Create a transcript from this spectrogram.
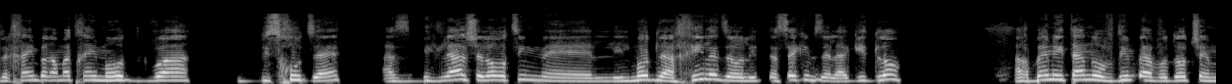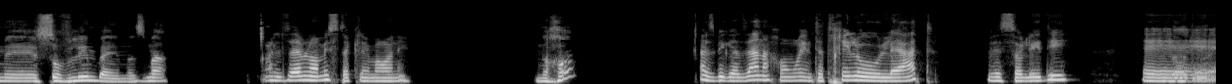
וחיים ברמת חיים מאוד גבוהה בזכות זה, אז בגלל שלא רוצים uh, ללמוד להכיל את זה או להתעסק עם זה, להגיד לא, הרבה מאיתנו עובדים בעבודות שהם uh, סובלים בהן, אז מה? על זה הם לא מסתכלים, רוני. נכון. אז בגלל זה אנחנו אומרים, תתחילו לאט וסולידי. אה,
